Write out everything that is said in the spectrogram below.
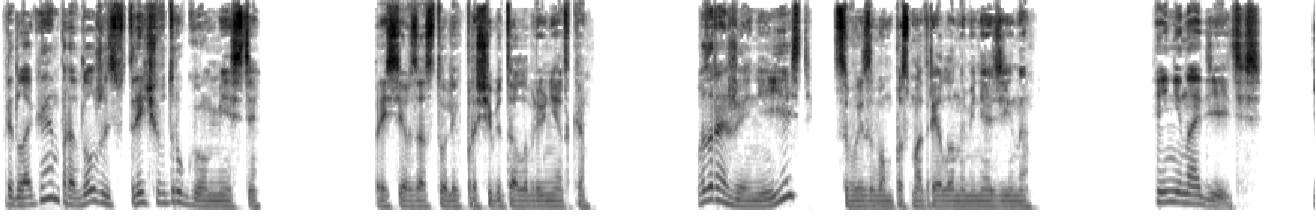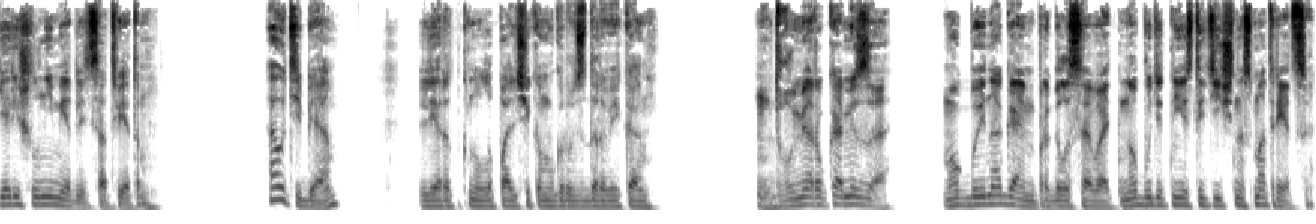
предлагаем продолжить встречу в другом месте». Присев за столик, прощебетала брюнетка. «Возражения есть?» — с вызовом посмотрела на меня Зина. «И не надейтесь». Я решил не медлить с ответом. «А у тебя?» Лера ткнула пальчиком в грудь здоровяка. «Двумя руками за. Мог бы и ногами проголосовать, но будет неэстетично смотреться».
